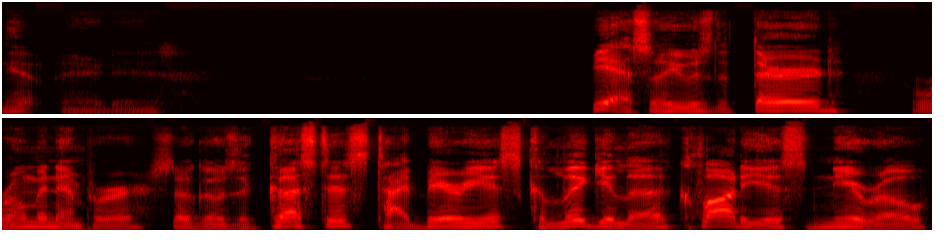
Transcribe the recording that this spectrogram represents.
Yep, there it is. Yeah, so he was the third Roman emperor. So goes Augustus, Tiberius, Caligula, Claudius, Nero,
